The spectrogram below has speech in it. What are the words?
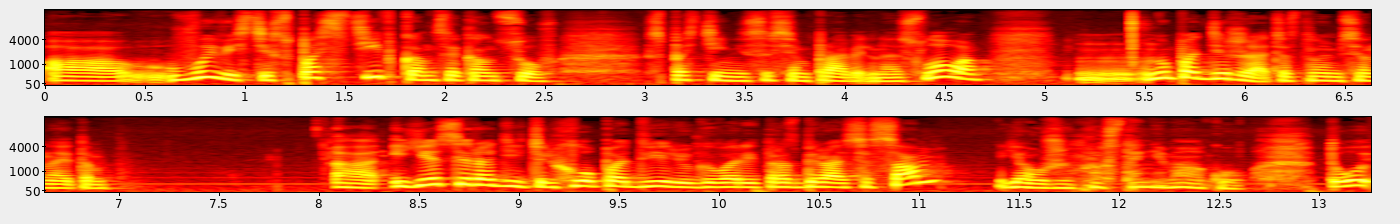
а, вывести, спасти, в конце концов, спасти не совсем правильное слово, ну, поддержать, остановимся на этом. А, и если родитель хлопает дверью и говорит, разбирайся сам, я уже просто не могу, то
